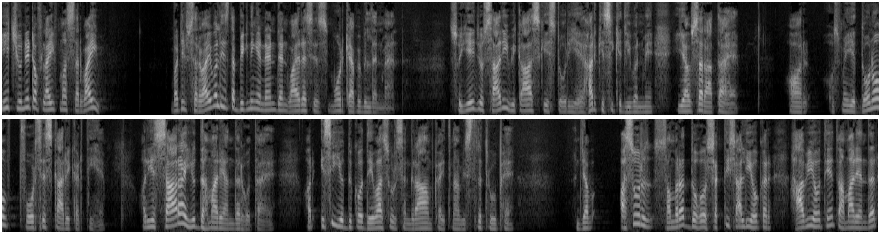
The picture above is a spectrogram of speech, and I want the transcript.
each unit of life must survive but if survival is the beginning and and then virus is more capable than man so ये जो सारी विकास की स्टोरी है, हर किसी के जीवन में ये अवसर आता है। और उसमें ये दोनों फोर्सेस कार्य करती हैं। और ये सारा युद्ध हमारे अंदर होता है। और इसी युद्ध को देवासुर संग्राम का इतना विस्तृत रूप है। जब असुर समृद्ध हो, शक्तिशाली होकर हावी होते हैं तो हमारे अंदर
